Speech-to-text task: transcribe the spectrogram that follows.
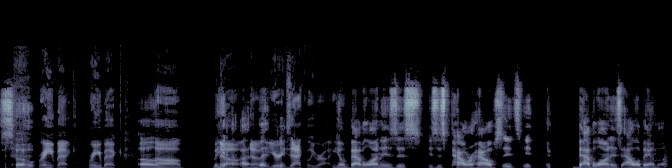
So, Bring it back. Bring it back. um, um, but no, yeah, uh, no, but you're exactly right. you know, Babylon is this is this powerhouse. It's it. Babylon is Alabama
